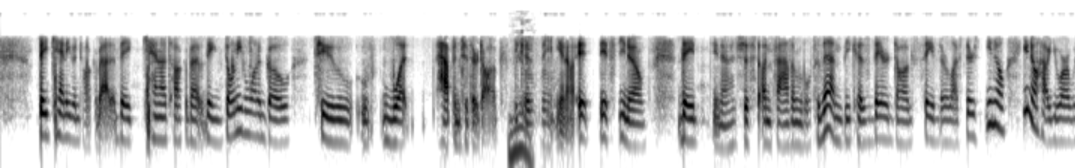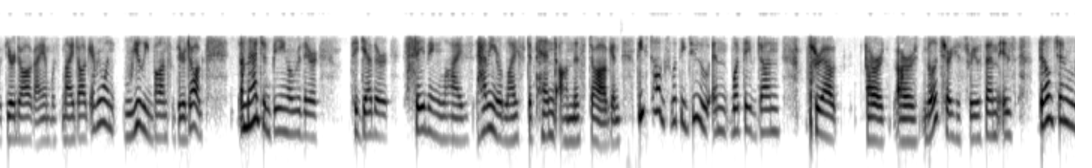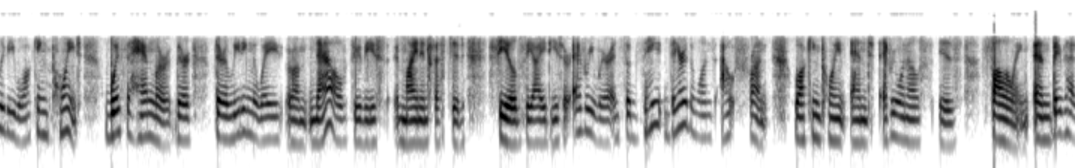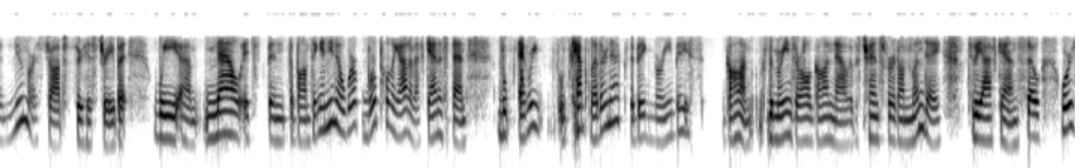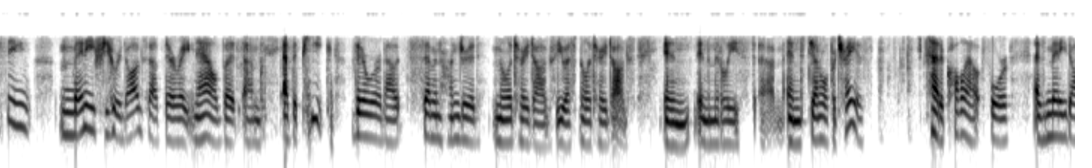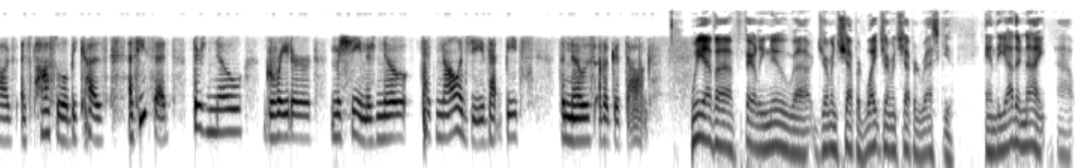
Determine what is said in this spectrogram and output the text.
they can't even talk about it. They cannot talk about it. They don't even want to go to what happened to their dog. Because they, you know it it's you know they you know it's just unfathomable to them because their dogs saved their lives. There's you know you know how you are with your dog. I am with my dog. Everyone really bonds with their dog. Imagine being over there together saving lives having your life depend on this dog. And these dogs what they do and what they've done throughout our our military history with them is they'll generally be walking point with the handler. They're they're leading the way um, now through these mine infested fields. The IEDs are everywhere, and so they they're the ones out front, walking point, and everyone else is following. And they've had numerous jobs through history, but we um, now it's been the bomb thing. And you know we're we're pulling out of Afghanistan. Every Camp Leatherneck, the big Marine base, gone. The Marines are all gone now. It was transferred on Monday to the Afghans. So we're seeing many fewer dogs out there right now, but um, at the peak, there were about 700 military dogs, U.S. military dogs, in in the Middle East. Um, and General Petraeus had a call out for as many dogs as possible because, as he said, there's no greater machine, there's no technology that beats the nose of a good dog. We have a fairly new uh, German Shepherd, white German Shepherd rescue, and the other night, uh,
